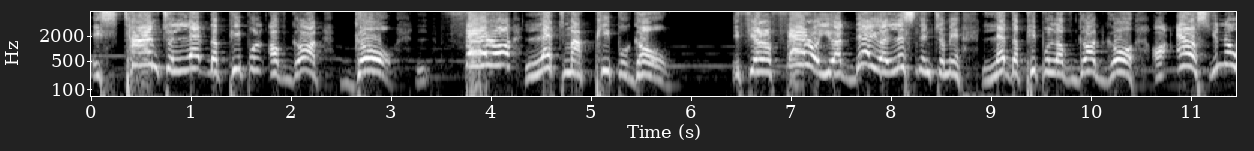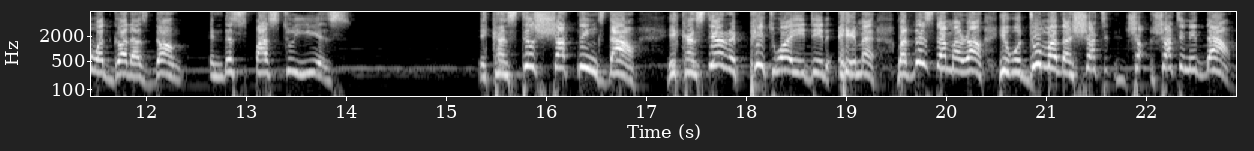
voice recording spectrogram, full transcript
It's time to let the people of God go. Pharaoh, let my people go. If you're a Pharaoh, you are there, you are listening to me. Let the people of God go, or else you know what God has done in this past two years. He can still shut things down. He can still repeat what he did. Amen. But this time around, he will do more than shut, sh- shutting it down.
